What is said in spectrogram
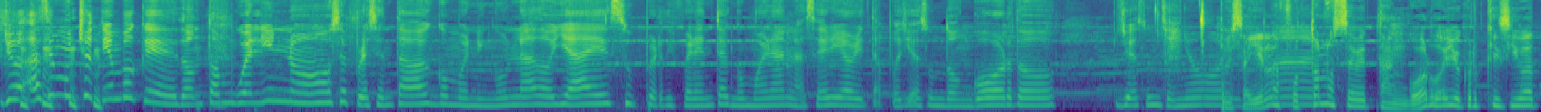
Yo hace mucho tiempo que Don Tom Welling no se presentaba como en ningún lado. Ya es súper diferente a como era en la serie. Ahorita pues ya es un don gordo pues ya es un señor. Pues ahí en la foto no se ve tan gordo. Yo creo que sí iba,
